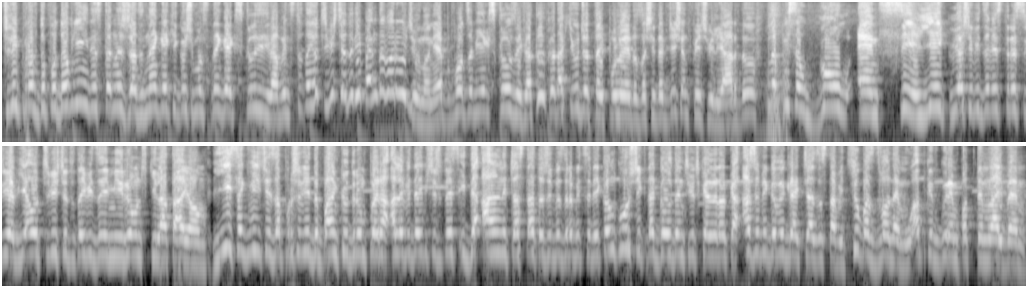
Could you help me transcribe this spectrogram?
Czyli prawdopodobnie nie dostanę żadnego jakiegoś mocnego ekskluzywa, więc tutaj oczywiście no nie będę marudził, no nie, bo po co mi ekskluzyw, ja tylko na huge tutaj poluję do za 75 miliardów. Napisał go and see, jejku, ja się widzowie stresuję, ja oczywiście tutaj widzę mi rączki latają. Jest jak widzicie zaproszenie do banku Drumpera, ale wydaje mi się, że to jest idealny czas na to, żeby zrobić sobie konkursik na Golden Huge Rocka, a żeby go wygrać trzeba zostawić suba z dzwonem, łapkę w górę pod tym live'em.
